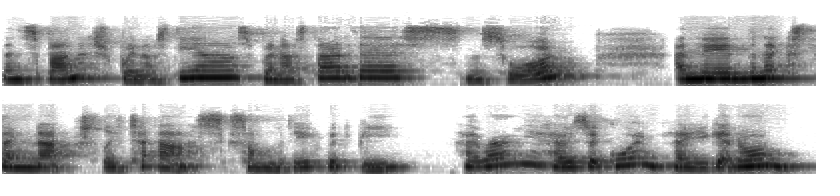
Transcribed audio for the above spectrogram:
in Spanish, buenos dias, buenas tardes, and so on. And then the next thing naturally to ask somebody would be, how are you? How's it going? How are you getting on?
